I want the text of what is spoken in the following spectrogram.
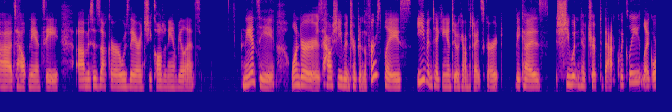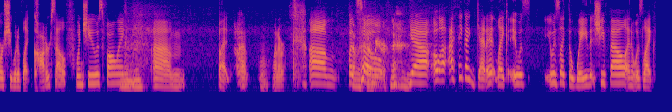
uh, to help Nancy. Uh, Mrs. Zucker was there, and she called an ambulance. Nancy wonders how she even tripped in the first place, even taking into account the tight skirt, because she wouldn't have tripped that quickly, like, or she would have like caught herself when she was falling. Mm-hmm. Um, but uh, whatever. Um, but so yeah. Oh, I think I get it. Like it was it was like the way that she fell and it was like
